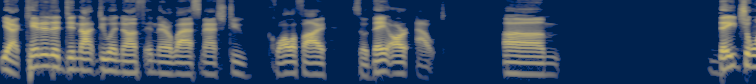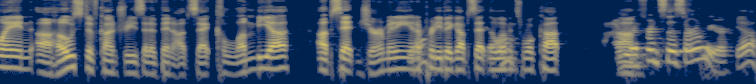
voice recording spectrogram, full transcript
yeah, Canada did not do enough in their last match to qualify, so they are out. Um, they join a host of countries that have been upset. Colombia upset Germany in a pretty big upset in the Yeah. Women's World Cup. I Um, referenced this earlier. Yeah.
